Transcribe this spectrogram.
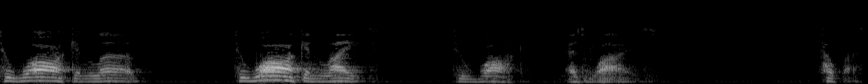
to walk in love, to walk in light, to walk as wise. Help us.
